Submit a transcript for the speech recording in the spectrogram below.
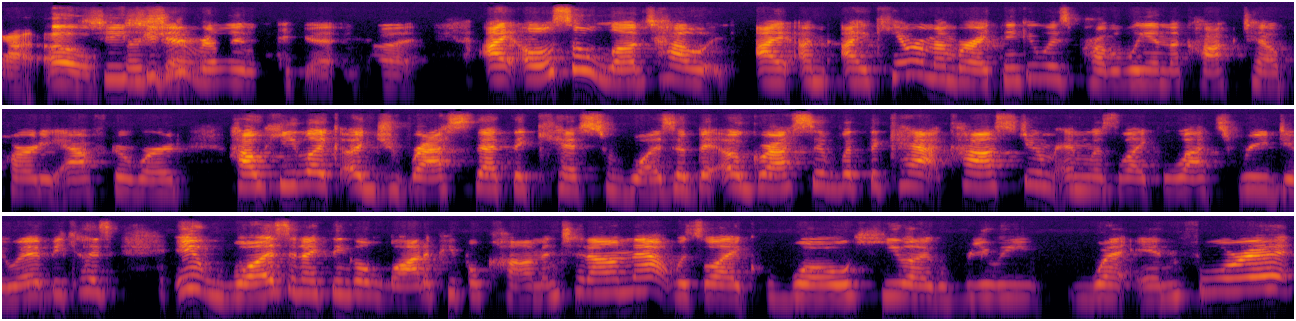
Yeah. Oh, she, she sure. did really like it. But I also loved how I I'm, I can't remember. I think it was probably in the cocktail party afterward how he like addressed that the kiss was a bit aggressive with the cat costume and was like, let's redo it because it was. And I think a lot of people commented on that was like, whoa, he like really went in for it.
